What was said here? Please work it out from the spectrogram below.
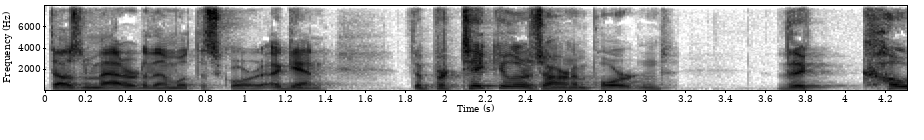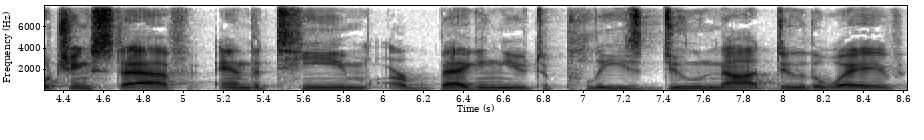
Doesn't matter to them what the score. Again, the particulars aren't important. The coaching staff and the team are begging you to please do not do the wave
